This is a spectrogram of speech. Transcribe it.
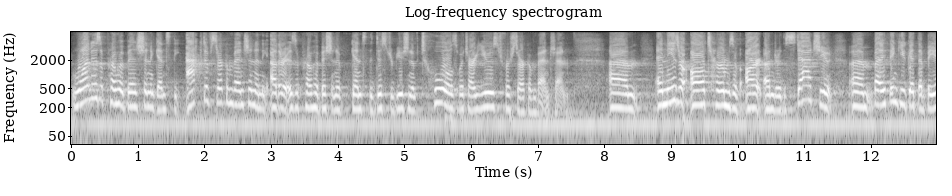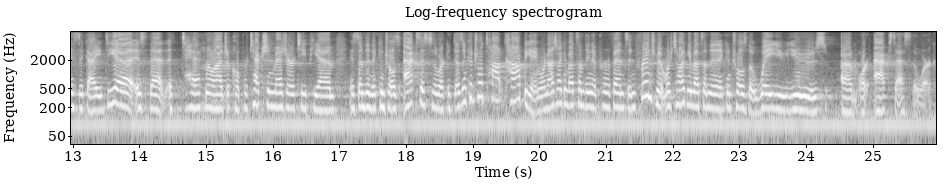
One is a prohibition against the act of circumvention, and the other is a prohibition against the distribution of tools which are used for circumvention. Um, and these are all terms of art under the statute, um, but I think you get the basic idea is that a technological protection measure, TPM, is something that controls access to the work. It doesn't control copying. We're not talking about something that prevents infringement. We're talking about something that controls the way you use um, or access the work.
